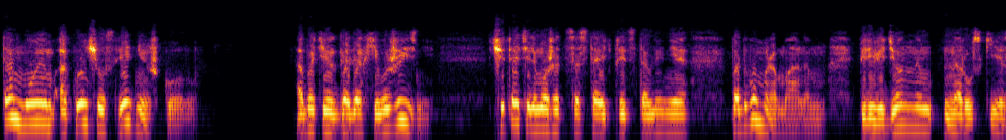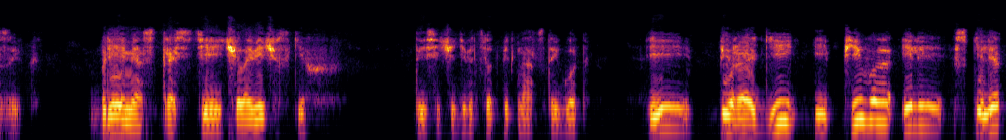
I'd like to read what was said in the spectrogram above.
Там Моем окончил среднюю школу. Об этих годах его жизни читатель может составить представление по двум романам, переведенным на русский язык. «Бремя страстей человеческих» 1915 год и «Пироги и пиво» или «Скелет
